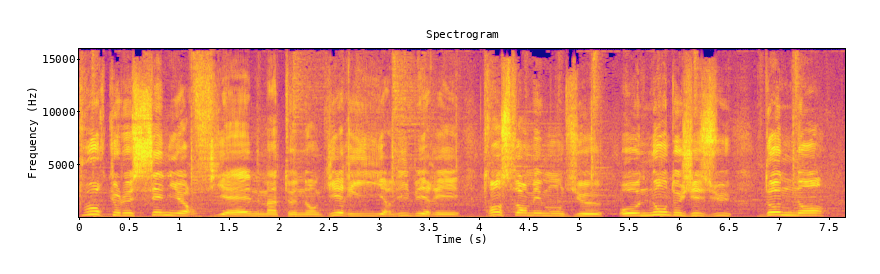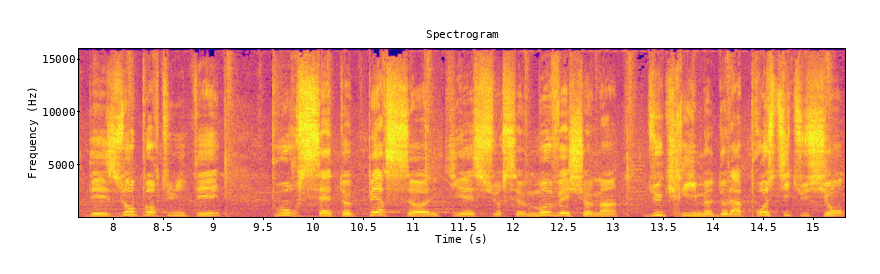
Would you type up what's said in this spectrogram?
Pour que le Seigneur vienne maintenant guérir, libérer, transformer mon Dieu au nom de Jésus, donnant des opportunités pour cette personne qui est sur ce mauvais chemin du crime, de la prostitution,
